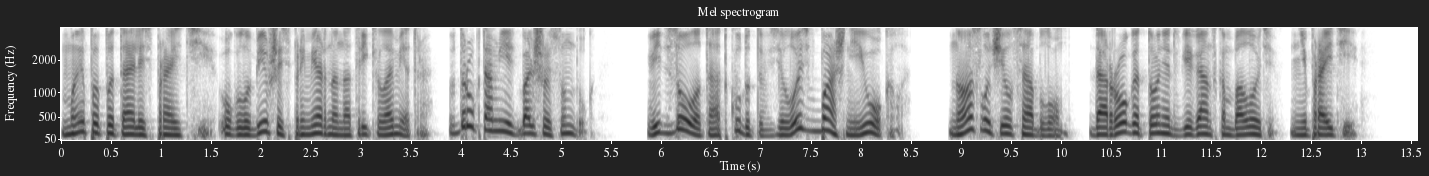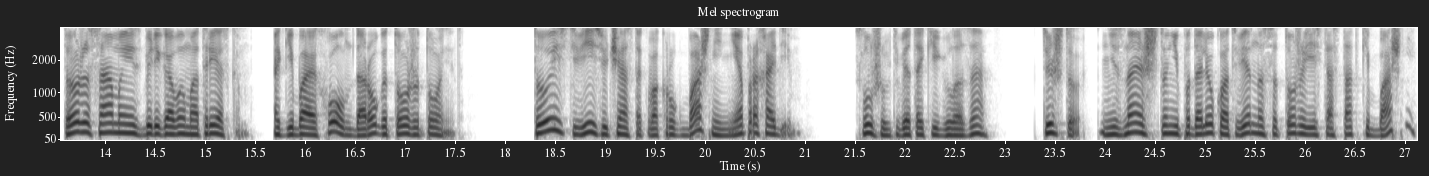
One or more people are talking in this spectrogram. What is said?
Мы попытались пройти, углубившись примерно на 3 километра. Вдруг там есть большой сундук. Ведь золото откуда-то взялось в башне и около. Но случился облом. Дорога тонет в гигантском болоте, не пройти. То же самое и с береговым отрезком. Огибая холм, дорога тоже тонет. То есть весь участок вокруг башни непроходим. Слушай, у тебя такие глаза. Ты что, не знаешь, что неподалеку от Венноса тоже есть остатки башни?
